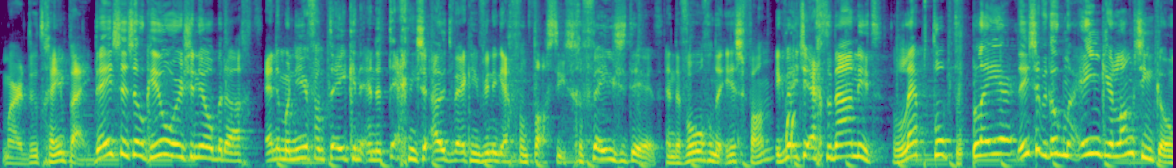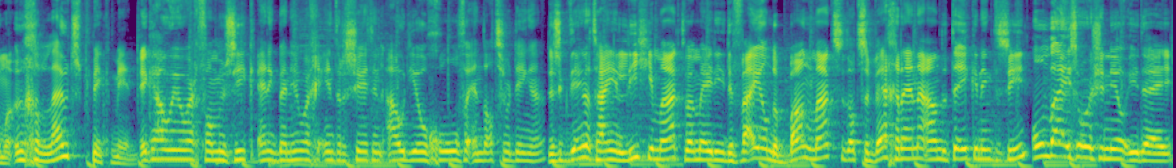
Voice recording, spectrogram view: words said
maar het doet geen pijn. Deze is ook heel origineel bedacht. En de manier van tekenen en de technische uitwerking vind ik echt fantastisch. Gefeliciteerd. En de volgende is van... Ik weet je echte naam niet. Laptop Player. Deze heb ik ook maar één keer lang zien komen. Een geluidspikmin. Ik hou heel erg van muziek en ik ben heel erg geïnteresseerd in audiogolven en dat soort dingen. Dus ik denk dat hij een liedje maakt waarmee hij de vijanden bang maakt, zodat ze wegrennen aan de tekening te zien. Onwijs origineel idee.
